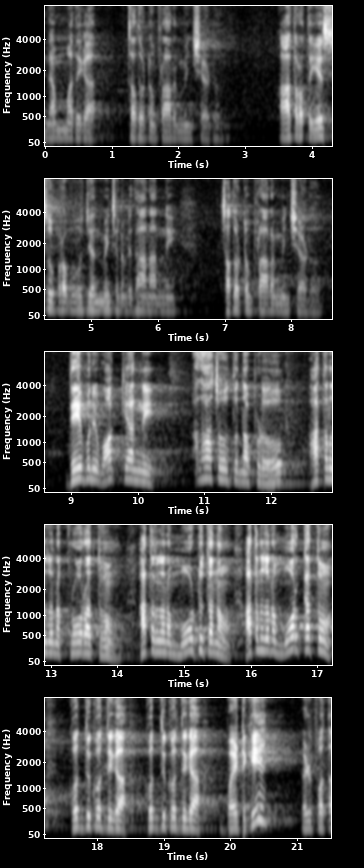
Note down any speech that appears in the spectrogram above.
నెమ్మదిగా చదవటం ప్రారంభించాడు. ఆ తర్వాత యేసు ప్రభువు జన్మించిన విధానాన్ని చదవటం ప్రారంభించాడు. దేవుని వాక్యాన్ని అలా చదువుతున్నప్పుడు అతనిదున్న క్రూరత్వం అతనిదున్న మోటుతనం అతనిదున్న మూర్ఖత్వం కొద్ది కొద్దిగా కొద్ది కొద్దిగా బయటికి వెళ్ళిపోతూ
